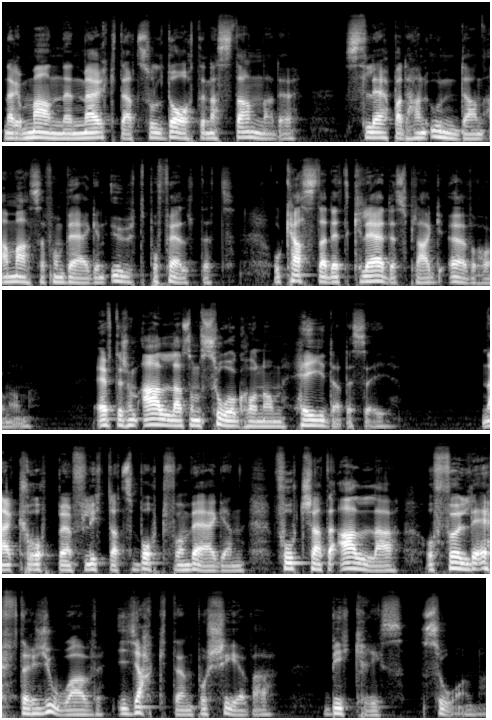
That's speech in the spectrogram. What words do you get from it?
När mannen märkte att soldaterna stannade släpade han undan Amasa från vägen ut på fältet och kastade ett klädesplagg över honom eftersom alla som såg honom hejdade sig. När kroppen flyttats bort från vägen fortsatte alla och följde efter Joav i jakten på Sheva, Bikris son.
